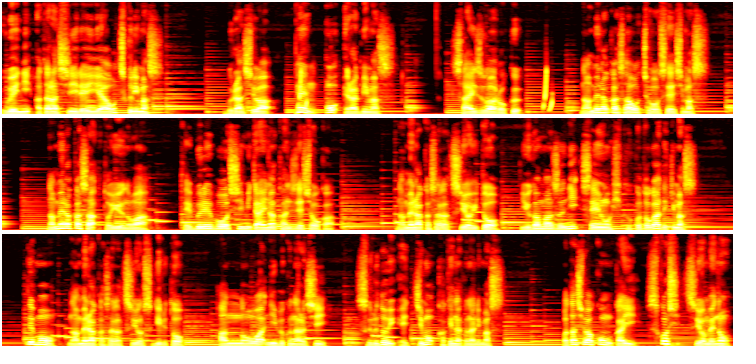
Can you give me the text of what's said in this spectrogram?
上に新しいレイヤーを作ります。ブラシはペンを選びます。サイズは6。滑らかさを調整します。滑らかさというのは手ぶれ防止みたいな感じでしょうか。滑らかさが強いと歪まずに線を引くことができます。でも滑らかさが強すぎると反応は鈍くなるし、鋭いエッジも描けなくなります。私は今回少し強めの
